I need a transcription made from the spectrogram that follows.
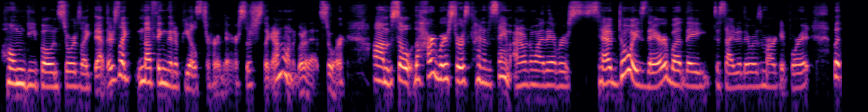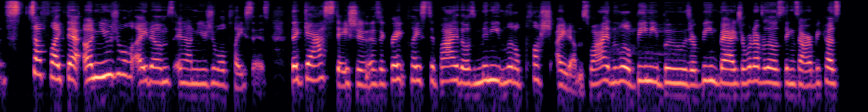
Home Depot and stores like that. There's like nothing that appeals to her there. So she's like, I don't want to go to that store. Um, so the hardware store is kind of the same. I don't know why they ever had toys there, but they decided there was a market for it. But stuff like that, unusual items in unusual places. The gas station is a great place to buy those mini little plush items. Why the little beanie boos or bean bags or whatever those things are? Because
